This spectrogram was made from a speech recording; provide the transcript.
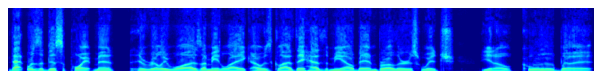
that was a disappointment. It really was. I mean, like, I was glad they had the Meow Band brothers, which, you know, cool, but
